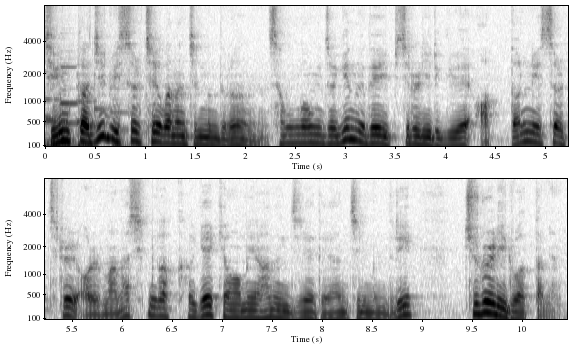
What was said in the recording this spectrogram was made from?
지금까지 리서치에 관한 질문들은 성공적인 의대 입시를 이루기 위해 어떤 리서치를 얼마나 심각하게 경험해야 하는지에 대한 질문들이 주를 이루었다면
